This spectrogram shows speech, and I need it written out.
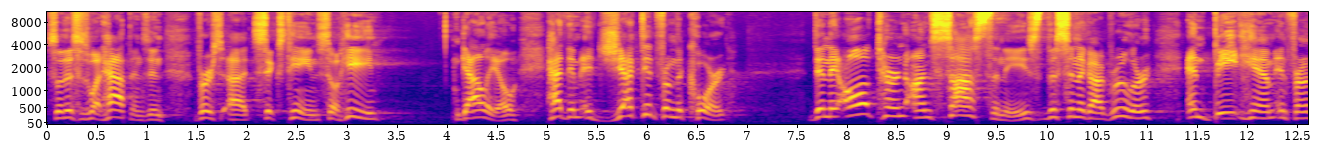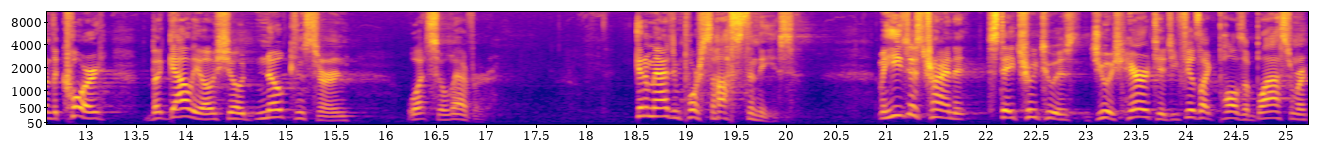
So this is what happens in verse uh, 16. So he, Gallio, had them ejected from the court then they all turned on Sosthenes, the synagogue ruler, and beat him in front of the court, but Gallio showed no concern whatsoever. Can imagine poor Sosthenes. I mean, he's just trying to stay true to his Jewish heritage. He feels like Paul's a blasphemer,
